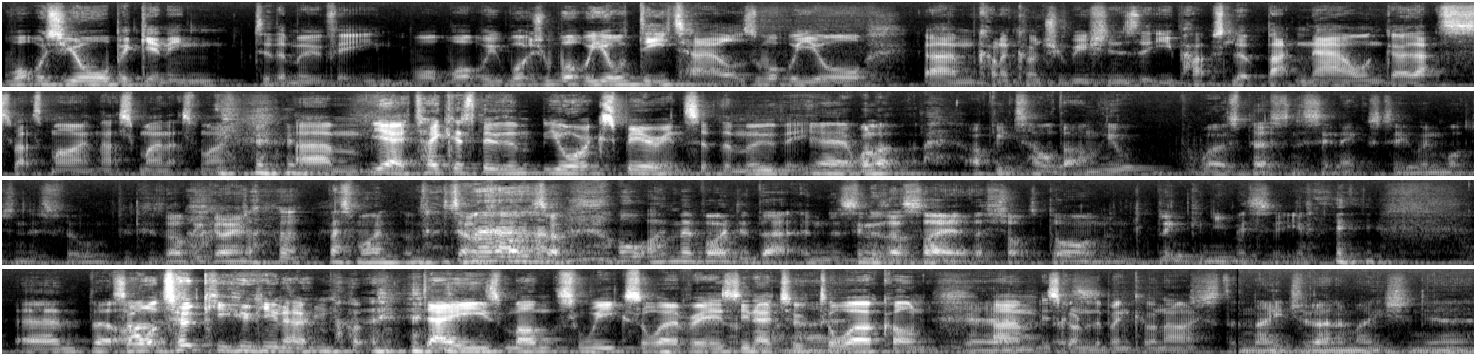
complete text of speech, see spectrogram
what was your beginning to the movie? What what, were- what, what were your details? What were your um, kind of contributions that you perhaps look back now and go, that's that's mine, that's mine, that's mine. um, yeah, take us through the, your experience of the movie. Yeah, well, I, I've been told that I'm the, the worst person to sit next to when watching this film because I'll be going, "That's mine." I'm sorry. oh, I remember I did that, and as soon as I say it, the shot's gone, and blink and you miss it. You know? um, but So I- what took you, you know, days, months, weeks, or whatever it is, you know, to, to work on, Yeah, um, it's gone to the blink of an eye. Just the nature of animation, yeah,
